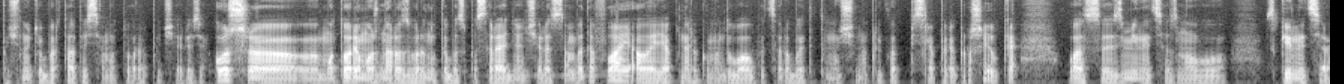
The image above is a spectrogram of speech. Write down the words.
почнуть обертатися мотори по черзі. Також е, мотори можна розвернути безпосередньо через сам Betafly, але я б не рекомендував би це робити, тому що, наприклад, після перепрошивки у вас е, зміниться знову, скинеться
